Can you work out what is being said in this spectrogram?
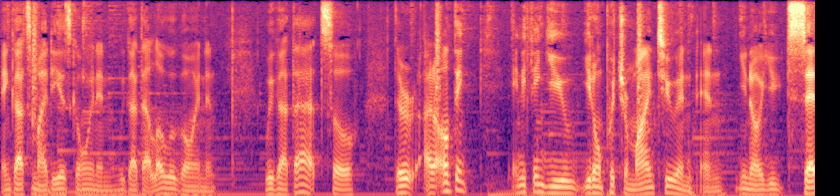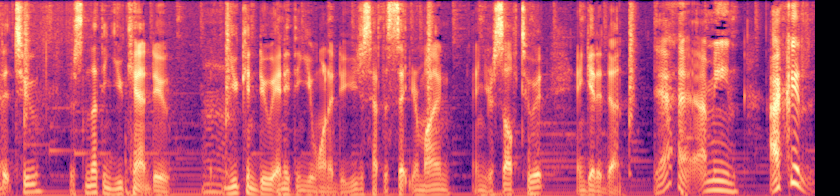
and got some ideas going and we got that logo going and we got that. So there i don't think anything you you don't put your mind to and and you know you set it to there's nothing you can't do. Mm. You can do anything you want to do. You just have to set your mind and yourself to it and get it done. Yeah, I mean, I could,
